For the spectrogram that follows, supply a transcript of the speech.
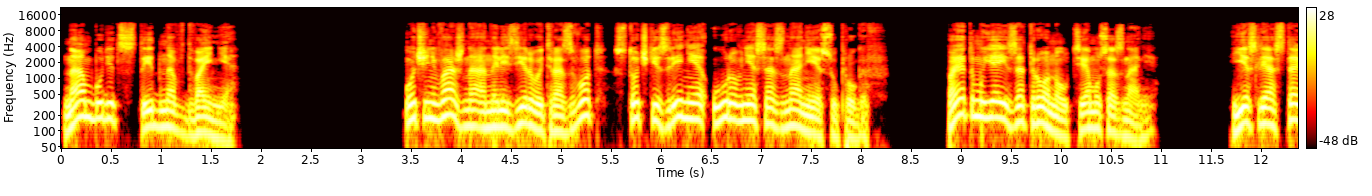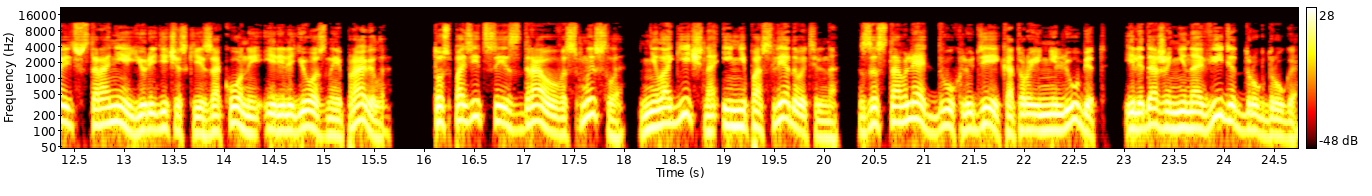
нам будет стыдно вдвойне. Очень важно анализировать развод с точки зрения уровня сознания супругов. Поэтому я и затронул тему сознания. Если оставить в стороне юридические законы и религиозные правила, то с позиции здравого смысла нелогично и непоследовательно заставлять двух людей, которые не любят или даже ненавидят друг друга,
